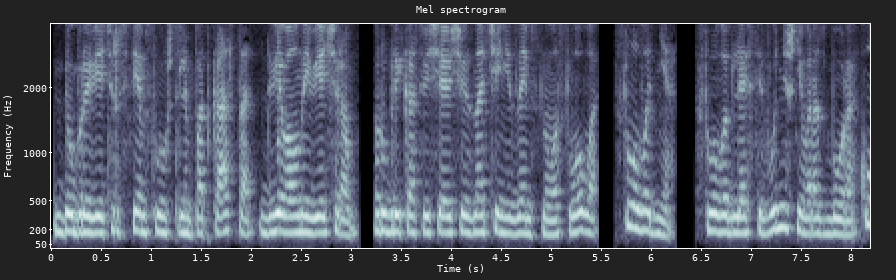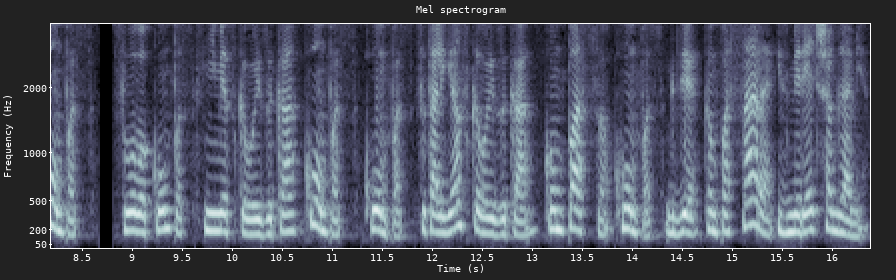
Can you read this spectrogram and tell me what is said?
Добрый вечер всем слушателям подкаста «Две волны вечером». Рубрика, освещающая значение заимственного слова «Слово дня». Слово для сегодняшнего разбора – компас. Слово «компас» с немецкого языка – компас. Компас с итальянского языка – компассо, компас, где компассара – измерять шагами.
